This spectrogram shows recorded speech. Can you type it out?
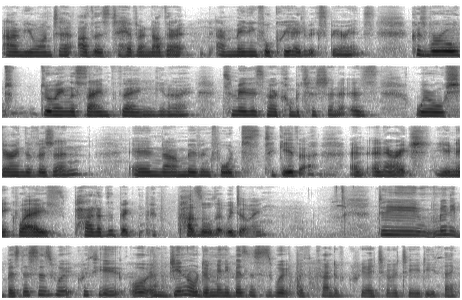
um, you on to others to have another um, meaningful creative experience. Because we're all t- doing the same thing, you know. To me, there's no competition. It is we're all sharing the vision and um, moving forward together in, in our each unique ways, part of the big puzzle that we're doing. Do many businesses work with you, or in general, do many businesses work with kind of creativity, do you think?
